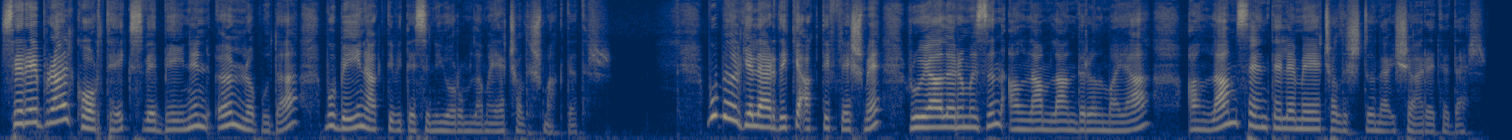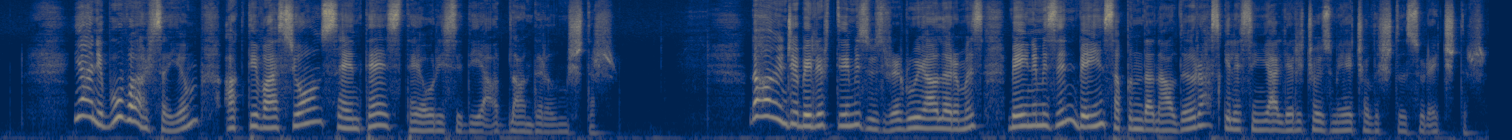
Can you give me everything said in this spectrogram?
Serebral korteks ve beynin ön lobu da bu beyin aktivitesini yorumlamaya çalışmaktadır. Bu bölgelerdeki aktifleşme rüyalarımızın anlamlandırılmaya, anlam sentelemeye çalıştığına işaret eder. Yani bu varsayım aktivasyon sentez teorisi diye adlandırılmıştır. Daha önce belirttiğimiz üzere rüyalarımız beynimizin beyin sapından aldığı rastgele sinyalleri çözmeye çalıştığı süreçtir.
